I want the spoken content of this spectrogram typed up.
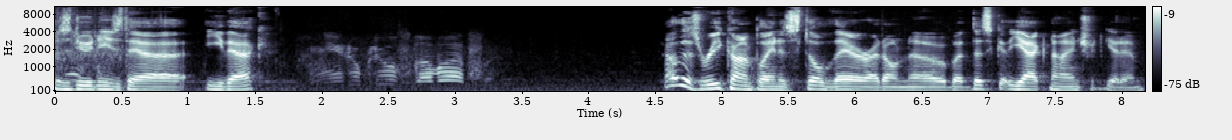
This dude needs to uh, evac. How this recon plane is still there, I don't know, but this Yak-9 should get him.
